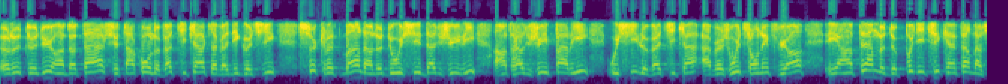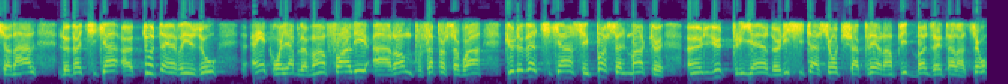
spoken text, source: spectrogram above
retenus en otage, c'est encore le Vatican qui avait négocié secrètement dans le dossier d'Algérie entre Alger et Paris. Aussi, le Vatican avait joué de son influence et en termes de politique internationale, le Vatican a tout un réseau incroyablement. Faut aller à Rome pour s'apercevoir que le Vatican, c'est pas seulement qu'un lieu de prière, de récitation de chapelet rempli de bonnes interventions,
